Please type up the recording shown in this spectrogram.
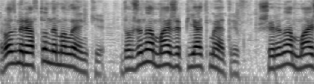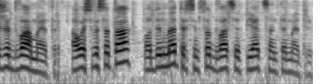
Розміри авто не маленькі. Довжина майже 5 метрів, ширина майже 2 метри, а ось висота 1 метр 725 сантиметрів.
